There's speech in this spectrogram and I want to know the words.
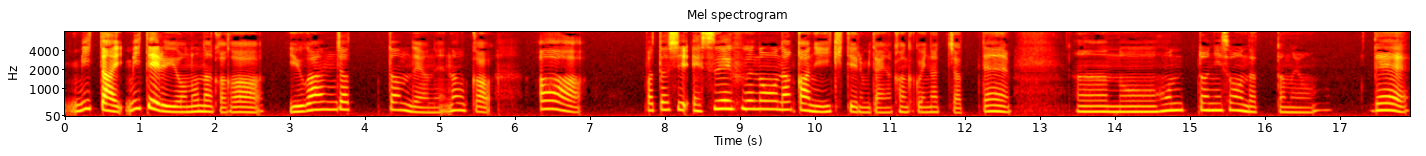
見たい、見てる世の中が歪んじゃったんだよね。なんか、ああ、私 SF の中に生きてるみたいな感覚になっちゃって、あの、本当にそうだったのよ。で、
